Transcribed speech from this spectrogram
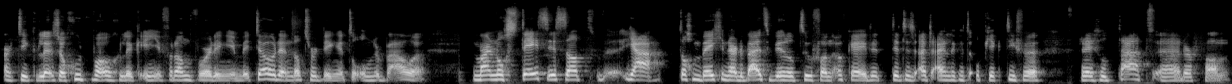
artikelen zo goed mogelijk in je verantwoording, je methode en dat soort dingen te onderbouwen. Maar nog steeds is dat ja, toch een beetje naar de buitenwereld toe van oké, dit, dit is uiteindelijk het objectieve resultaat uh, ervan.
